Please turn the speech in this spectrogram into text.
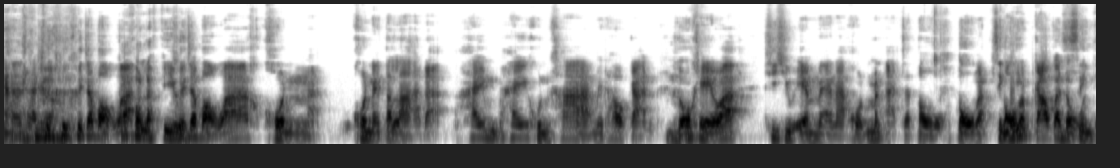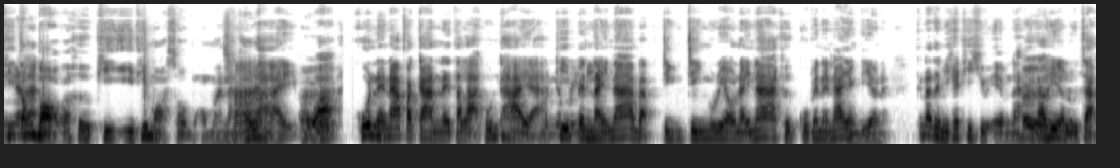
นะใช่ใช่คือคือคือจะบอกว่าก็คนละ feel คือจะบอกว่าคนอะ คนในตลาดอะ ให้ให้คุณค่าไม่เท่ากันอืมคือโอเคว่า TQM ในอนาคตมันอาจจะโตโตแบบสิ่งโตที่แบบก้าวกระโดดสิ่งที่ย่าต้องเยแหละบอกก็คือ PE ที่เหมาะสมของมันนะใช่เท่าไหร่ เพราะเออว่าหุ้นในหน้าประกันในตลาดหุ้นไทยอะมันยังที่เป็นไม่มีในหน้าแบบจริง ๆ เรียวในหน้าคือกูเป็นในหน้าอย่างเดียวเนี่ยก็น่าจะมีแค่ TQM นะเออเท่าที่เรารู้จัก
